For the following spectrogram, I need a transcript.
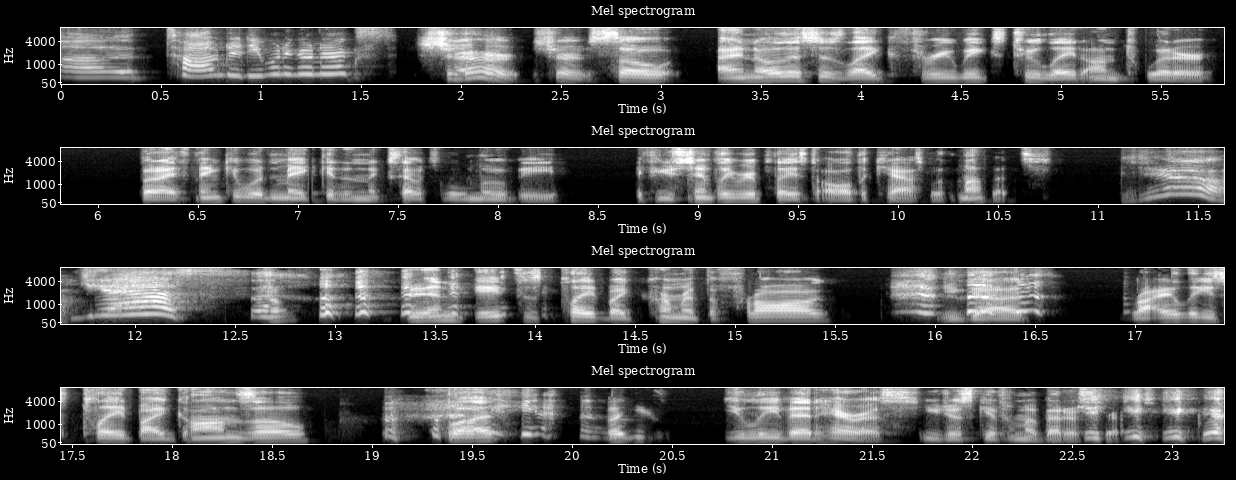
uh, Tom, did you want to go next? Sure, sure. So I know this is like three weeks too late on Twitter, but I think it would make it an acceptable movie if you simply replaced all the cast with Muppets. yeah. Yes. Ben Gates is played by Kermit the Frog. You got Riley's played by Gonzo, but Yeah. but you, you leave Ed Harris. You just give him a better script. yeah.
